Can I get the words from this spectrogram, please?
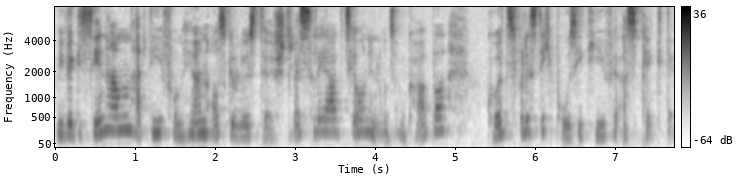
Wie wir gesehen haben, hat die vom Hirn ausgelöste Stressreaktion in unserem Körper kurzfristig positive Aspekte.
